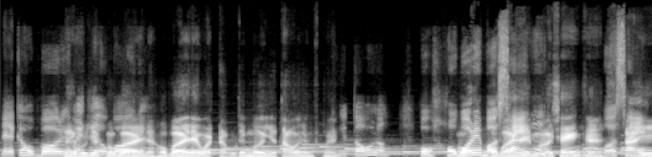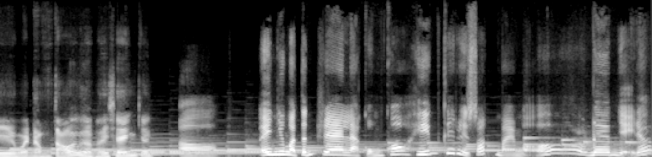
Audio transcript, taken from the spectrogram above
đây là cái hồ bơi các đây bạn khu thấy vực hồ hồ bơi bơi nè nè hồ bơi đây hoạt động tới 10 giờ tối nè các bạn người tối luôn hồ, hồ bơi đây mở hồ bơi sáng đây nha. mở sáng ha Mở sáng. tại vì hoạt động tối mà phải sáng chứ Ờ. Ê, nhưng mà tính ra là cũng có hiếm cái resort mà mở đêm vậy đó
